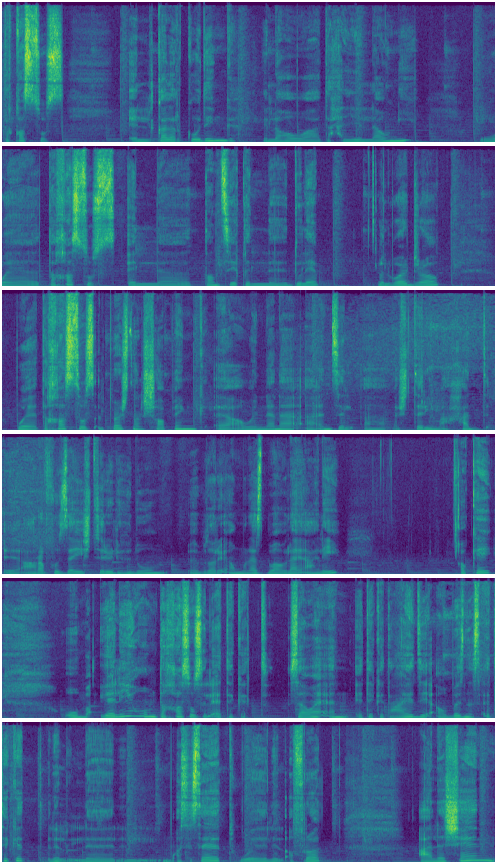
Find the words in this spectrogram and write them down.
تخصص ال color coding اللي هو تحليل لوني وتخصص تنسيق الدولاب ال wardrobe وتخصص ال personal shopping أو إن أنا أنزل أشتري مع حد أعرفه إزاي يشتري الهدوم بطريقة مناسبة ولايقة عليه okay ويليهم تخصص الاتيكيت سواء اتيكيت عادي أو business etiquette للمؤسسات وللأفراد علشان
